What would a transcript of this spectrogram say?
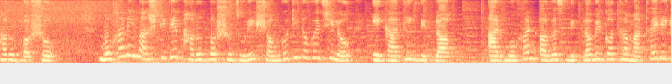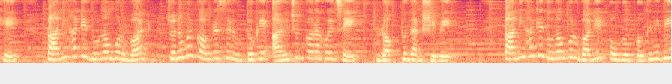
ভারতবর্ষ। মহান এই মাসটিতে ভারতবর্ষ জুড়ে সংগঠিত হয়েছিল একাধিক বিপ্লব। আর মহান অগস্ট বিপ্লবের কথা মাথায় রেখে পানিহাটি দু নম্বর ওয়ার্ড তৃণমূল কংগ্রেসের উদ্যোগে আয়োজন করা হয়েছে রক্তদান শিবির। পানিহাটি দু নম্বর ওয়ার্ডের পৌর প্রতিনিধি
